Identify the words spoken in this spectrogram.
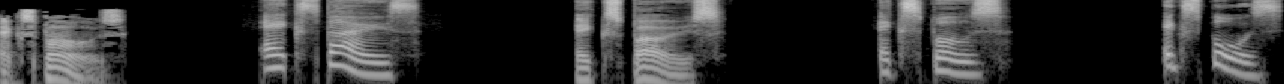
Expose. Expose. Expose. Expose. Expose.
